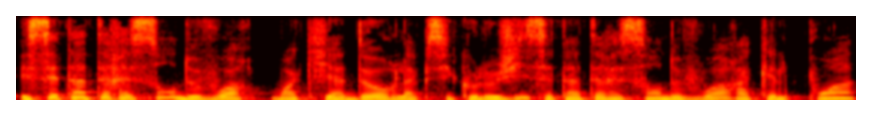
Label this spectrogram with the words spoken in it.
Et c'est intéressant de voir, moi qui adore la psychologie, c'est intéressant de voir à quel point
